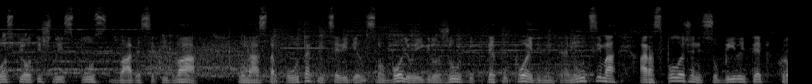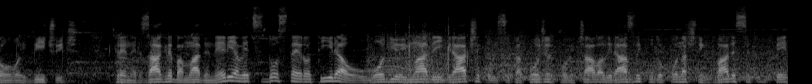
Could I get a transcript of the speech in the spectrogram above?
gosti otišli s plus 22. U nastavku utakmice vidjeli smo bolju igru žutih tek u pojedinim trenucima, a raspoloženi su bili tek Krolo i Bičvić. Trener Zagreba Mladen Erjavec dosta je rotirao, uvodio i mlade igrače koji su također povećavali razliku do konačnih 25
